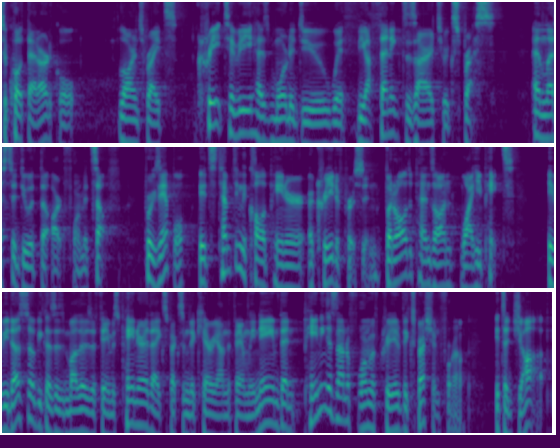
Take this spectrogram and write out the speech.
To quote that article, Lawrence writes Creativity has more to do with the authentic desire to express, and less to do with the art form itself. For example, it's tempting to call a painter a creative person, but it all depends on why he paints. If he does so because his mother is a famous painter that expects him to carry on the family name, then painting is not a form of creative expression for him. It's a job.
